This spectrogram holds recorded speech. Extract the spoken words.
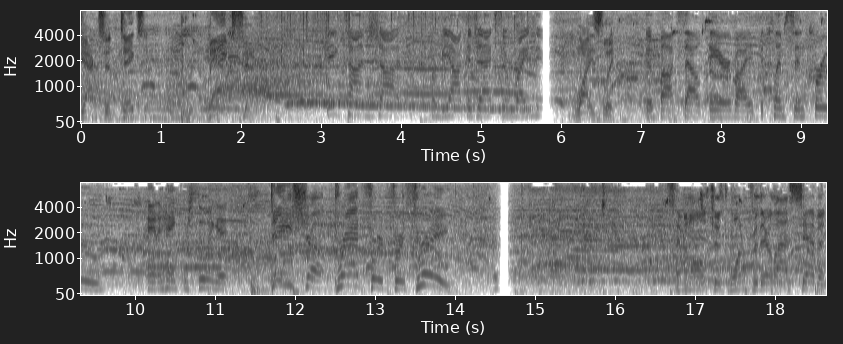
Jackson takes it. Makes it. Big time shot from Bianca Jackson right there. Wisely. Good box out there by the Clemson crew. and Hank pursuing it. Daisha Bradford for three. Seminoles just one for their last seven.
